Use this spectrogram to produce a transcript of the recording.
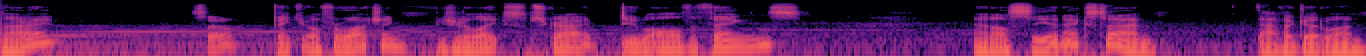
Alright, so thank you all for watching. Be sure to like, subscribe, do all the things, and I'll see you next time. Have a good one.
